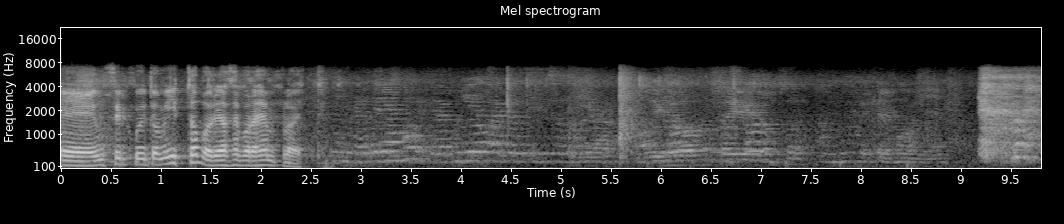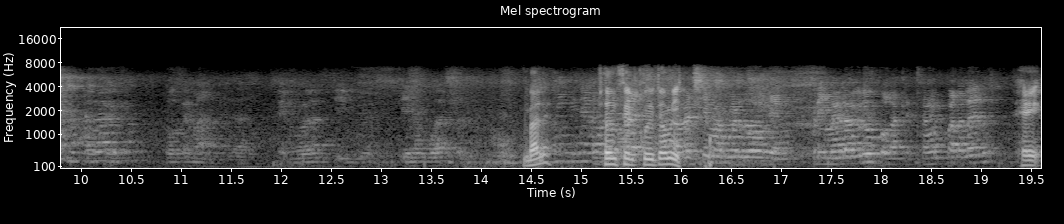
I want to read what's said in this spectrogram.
eh, un circuito mixto podría ser, por ejemplo, este. ¿Vale? Es un circuito A mixto. ver si me acuerdo bien. Primero agrupo las que están en paralelo, Sí.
